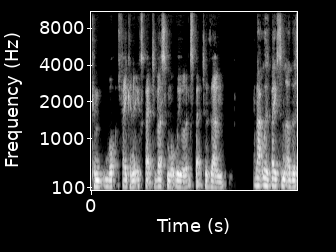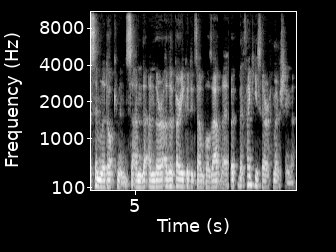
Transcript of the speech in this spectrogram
can, what they can expect of us and what we will expect of them. That was based on other similar documents, and and there are other very good examples out there. But, but thank you, Sarah, for mentioning that.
